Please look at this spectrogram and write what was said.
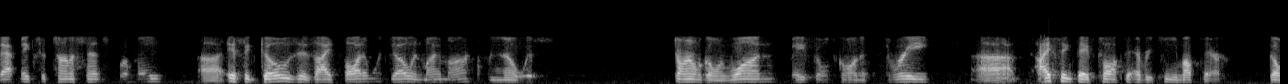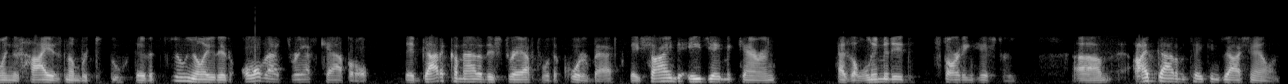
that makes a ton of sense for me. Uh, if it goes as I thought it would go in my mock, you know, with Darnold going one, Mayfield's going at three, uh, I think they've talked to every team up there, going as high as number two. They've accumulated all that draft capital They've got to come out of this draft with a quarterback. They signed A.J. McCarron, has a limited starting history. Um, I've got them taking Josh Allen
